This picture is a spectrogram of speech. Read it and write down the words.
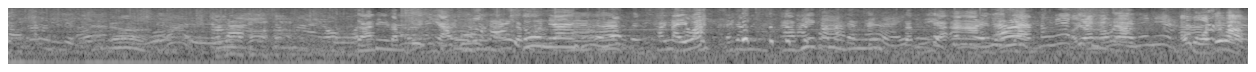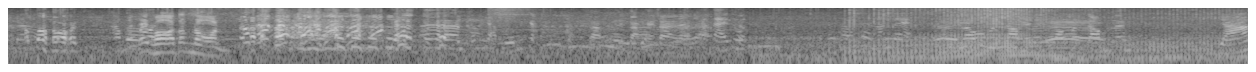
จับมือที่ยังตู้เนี่ยทางไหนวะพี่เข้ามาทางไหนแบบนี้อะอ่าเอายังเอายังเอาบอดได้ป่ะเอาบอดไม่พอต้องนอนจับเลยจับให้ได้แล้ว ไหนถูกเออเราประจำเลยเราประจำเลย ยัง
